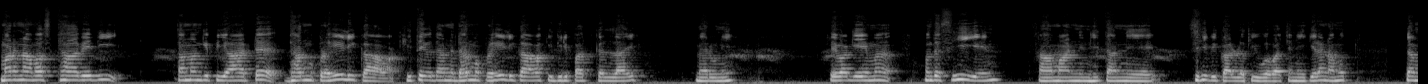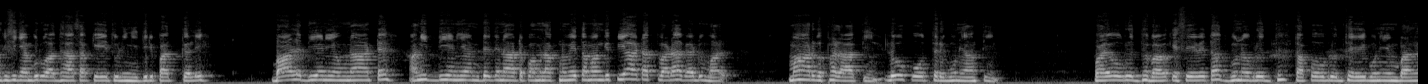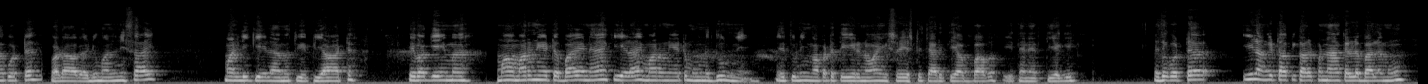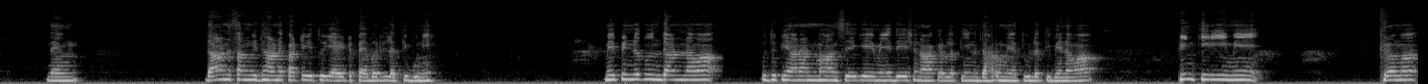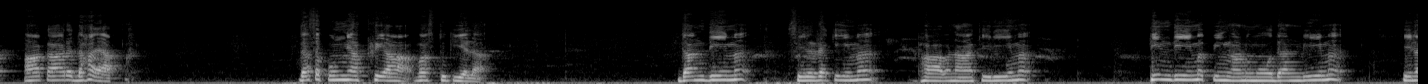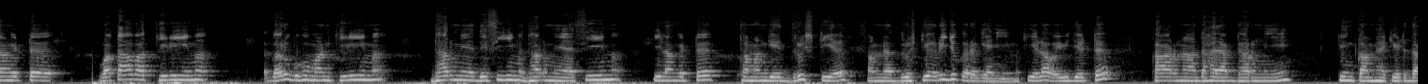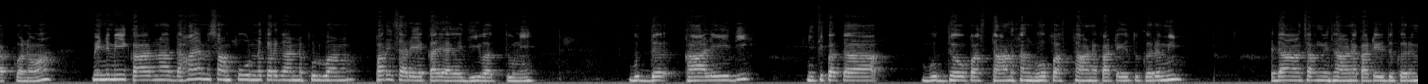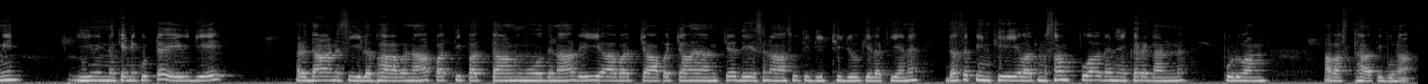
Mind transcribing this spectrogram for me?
මරණ අවස්ථාවේදී තමන්ගේ පියාට ධර්ම ප්‍රහේලිකාවක් හිත යොදන්න ධර්ම ප්‍රහේලිකාවක් ඉදිරිපත් කළයි මරුණි. ඒ වගේම හොඳ සිහියෙන් සාමාන්‍යයෙන් හිතන්නේ සිහි විකල්ල කිව්ව වචනේ කියලා. නමුත් යම් කිසි ගැඹුරු අදහසක් ඒ තුලින් ඉදිරිපත් කළේ බාල දියණිය වුණාට අනිත් දියණියන් දෙදෙනාට පමණක් නෙවෙයි තමන්ගේ පියාටත් වඩා වැඩුමල් මාර්ගඵලාතින් ලෝකෝත්තර ගුණයන්තින් වයෝ වෘද්ධ බව කෙසේ වෙතත් ගුණ වෘද්ධ තපෝ වෘද්ධ ඒ ගුණයෙන් බලනකොට වඩා වැඩුමල් නිසායි මල්ලි කියලා ඇමතුවේ පියාට ඒ වගේම මා මරණයට බය නැහැ කියලායි මරණයට මුහුණ දුන්නේ. ඒ තුලින් අපට තේරෙනවා මේ ශ්‍රේෂ්ඨ චරිතයක් බව ඊත නැත්තියගේ. එතකොට ඊළඟට අපි කල්පනා කරලා බලමු. දැන් දාන සංවිධාන කටයුතු යයිට පැවරිලා තිබුණේ. මේ පින්නතුන් දන්නවා බුදු පියාණන් වහන්සේගේ මේ දේශනා කරලා තියෙන ධර්මය තුල තිබෙනවා පින් කිරීමේ ක්‍රම ආකාර 10ක්. දස පුණ්‍ය ක්‍රියා වස්තු කියලා. දන් දීම, සිල් රැකීම, භාවනා කිරීම, පින් දීම, පින් අනුමෝදන් වීම, ඊළඟට වතාවත් කිරීම, ගරු බුහුමන් කිරීම, ධර්මයේ දෙසීම, ධර්මයේ ඇසීම, ඊළඟට තමන්ගේ දෘෂ්ටිය, සම්‍යක් දෘෂ්ටිය ඍජු කර ගැනීම කියලා ওই විදිහට කාරණා 10ක් ධර්මයේ පින්කම් හැටියට දක්වනවා. මෙන්න මේ කාරණා 10ම සම්පූර්ණ කරගන්න පුළුවන් පරිසරයකයි අය ජීවත් වුනේ. බුද්ධ කාලයේදී නිතිපතා බුද්ධ උපස්ථාන සංඝෝපස්ථාන කටයුතු කරමින් එදා සංවිධාන කටයුතු කරමින් ජීවින්න කෙනෙකුට ඒ විදිහේ අර දාන සීල භාවනා පත්තිපත්තානුමෝදනා වෙය්‍යාවච්චාපචායංච දේශනාසුති දිට්ඨිජෝ කියලා කියන දසපින් කිරියවත්ම සම්පූර්ණණය කරගන්න පුළුවන් අවස්ථා තිබුණා.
